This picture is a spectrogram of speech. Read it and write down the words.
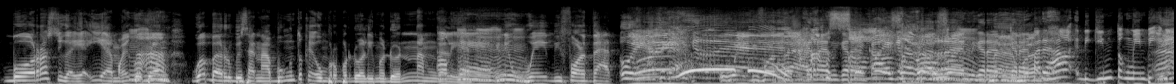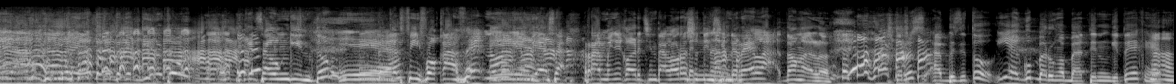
boros juga ya iya. Makanya gue bilang gue baru bisa nabung tuh kayak umur umur 25 26 kali ya. Ini way before that. Wih? Way before that. Keren, keren, keren, keren, keren, Nah, keren. Mbak- Padahal digintung mimpinya. Iya, iya, deket-deket gitu. Deket saung Gintung, Iya. dekat Vivo Cafe, no Iya. yang biasa ramenya kalau di Cinta Loro syuting Cinderella, tau gak lo? Terus abis itu, iya gue baru ngebatin gitu ya kayak Ha-ha.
